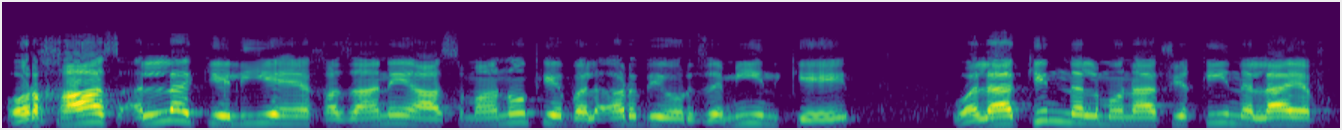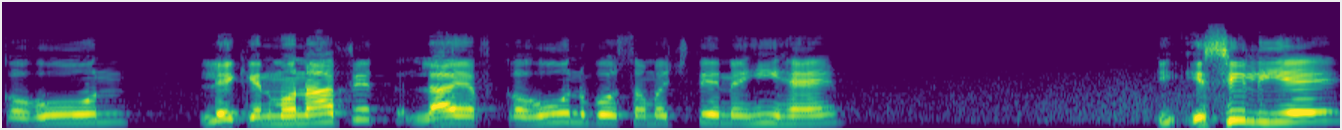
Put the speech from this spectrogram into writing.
اور خاص اللہ کے لیے ہیں خزانے آسمانوں کے، والارض اور زمین کے۔ ولاکن المنافقین لا يفقهون، لیکن منافق لا يفقهون، وہ سمجھتے نہیں ہیں۔ اسی لیے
